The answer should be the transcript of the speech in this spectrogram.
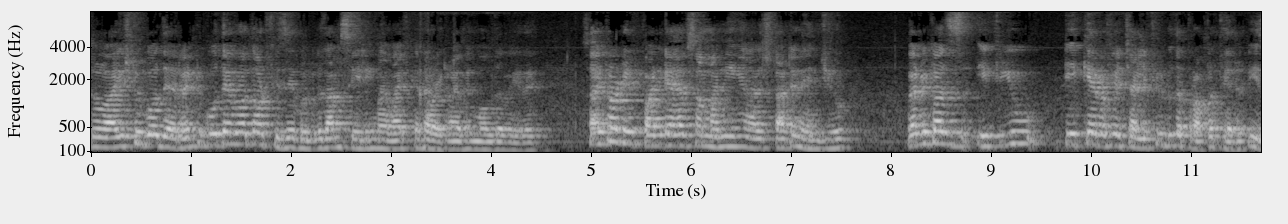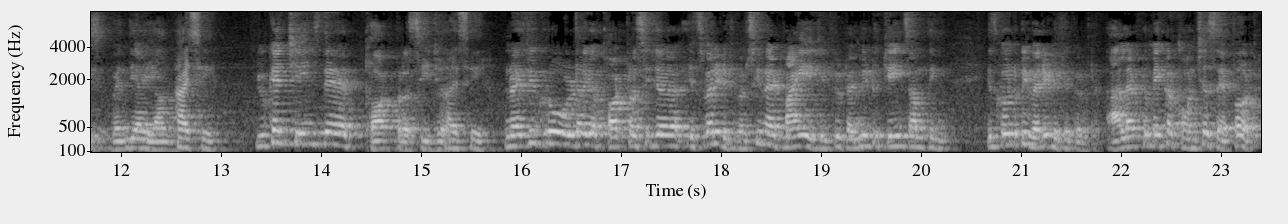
So I used to go there, and to go there was not feasible because I'm sailing. My wife cannot Correct. drive him all the way there. So I thought if one day I have some money, I'll start an NGO. Well, because if you take care of your child, if you do the proper therapies when they are young, I see. you can change their thought procedure. I see. You know, as you grow older, your thought procedure it's very difficult. See, at my age, if you tell me to change something, it's going to be very difficult. I'll have to make a conscious effort.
